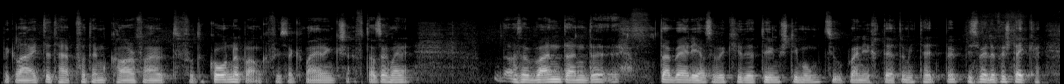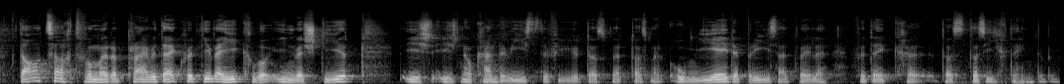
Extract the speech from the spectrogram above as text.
begleitet hat von dem Carve-out von der Corner Bank für sein Acquiring-Geschäft. Also ich meine, also wenn, dann, dann wäre ich also wirklich der dümmste im Umzug, wenn ich damit etwas verstecken Die Tatsache von einem Private Equity Vehicle, das investiert, ist, ist noch kein Beweis dafür, dass man, dass man um jeden Preis hat verdecken dass, dass ich dahinter bin.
